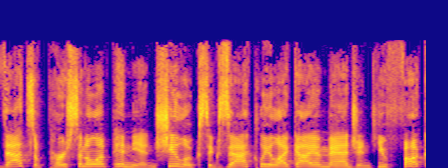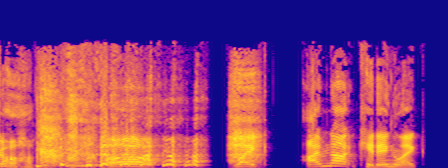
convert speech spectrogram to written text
that's a personal opinion. She looks exactly like I imagined. You fuck off. oh. Like, I'm not kidding. Like,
